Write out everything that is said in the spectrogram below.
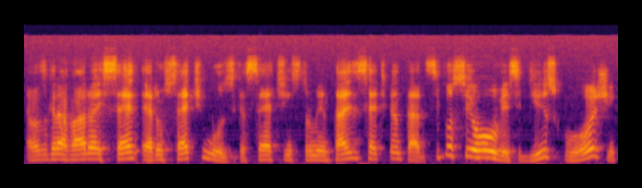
Elas gravaram as sete, eram sete músicas, sete instrumentais e sete cantadas. Se você ouve esse disco hoje,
